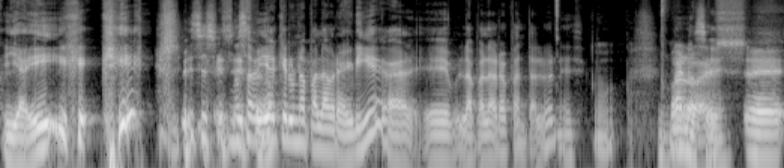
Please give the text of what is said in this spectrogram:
Y ahí dije, ¿qué? no sabía que era una palabra griega, eh, la palabra pantalones. bueno, es, eh,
